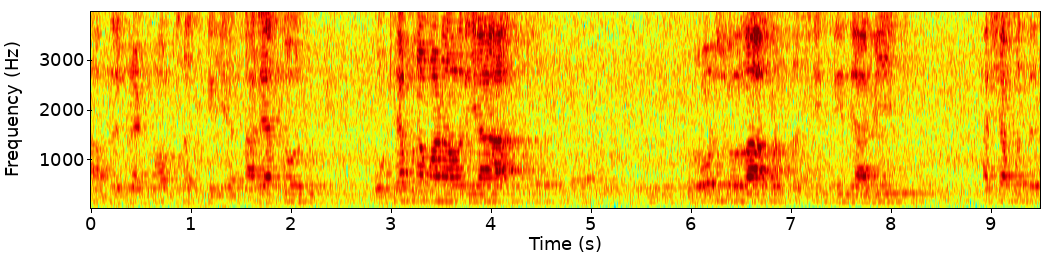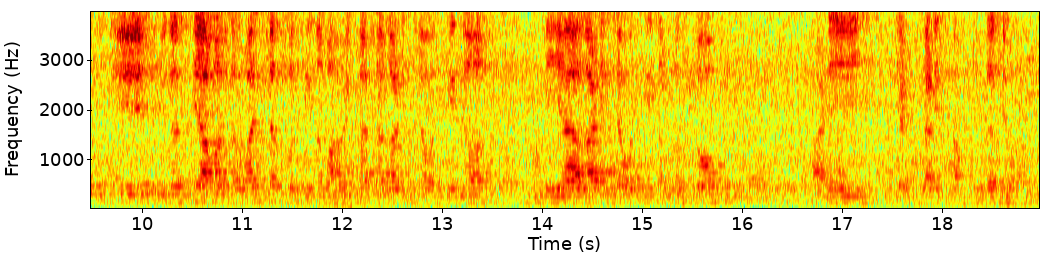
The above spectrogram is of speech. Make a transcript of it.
आपले प्लॅटफॉर्म्स असतील या साऱ्यातून मोठ्या प्रमाणावर या रोड शोला आपण प्रसिद्धी द्यावी अशा पद्धतीची विनंती आम्हा सर्वांच्याच वतीनं महाविकास आघाडीच्या वतीनं मी या आघाडीच्या वतीनं करतो आणि या ठिकाणी थांबतो. धन्यवाद.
